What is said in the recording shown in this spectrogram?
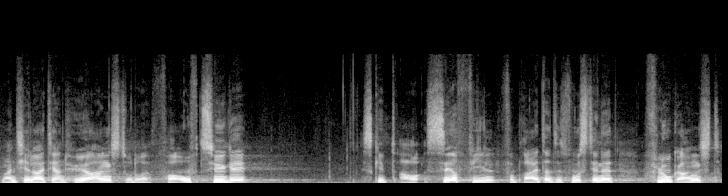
Manche Leute haben Höheangst oder vor Aufzüge. Es gibt auch sehr viel verbreitet, das wusste ich nicht, Flugangst.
